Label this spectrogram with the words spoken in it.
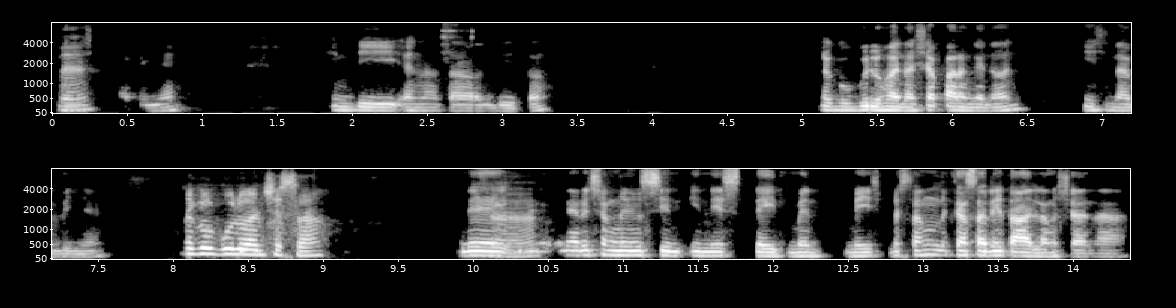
Na? ano sinabi niya? Hindi, ano tawag dito? Naguguluhan na siya, parang ganon. Yung sinabi niya. Naguguluhan siya sa Hindi, Sa? meron siyang yung sin in his statement. May, basta nagkasalita lang siya na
